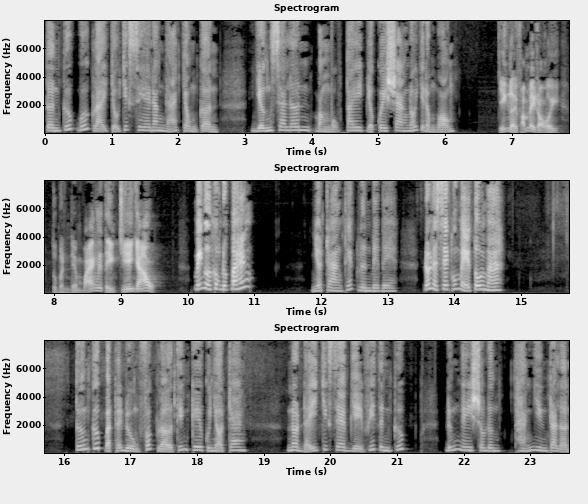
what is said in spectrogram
Tên cướp bước lại chỗ chiếc xe đang ngã chồng kềnh, dựng xe lên bằng một tay và quay sang nói với đồng bọn. Chuyển lợi phẩm này rồi, tụi mình đem bán lấy tiền chia nhau. Mấy người không được bán. Nhỏ Trang thét lên bê bê. Đó là xe của mẹ tôi mà. tướng cướp Bạch Hải Đường phớt lờ tiếng kêu của nhỏ Trang. Nó đẩy chiếc xe về phía tên cướp, đứng ngay sau lưng, thản nhiên ra lệnh.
